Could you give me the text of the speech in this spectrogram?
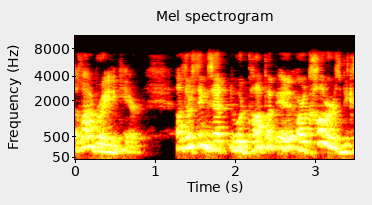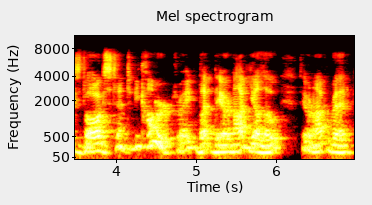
elaborating here. Other things that would pop up are colors because dogs tend to be colored, right? But they are not yellow, they're not red.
